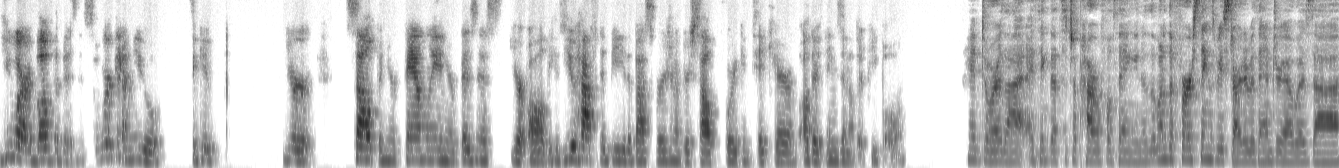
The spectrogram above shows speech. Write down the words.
you are above the business. So working on you to give yourself and your family and your business your all because you have to be the best version of yourself before you can take care of other things and other people. I adore that. I think that's such a powerful thing. You know, the, one of the first things we started with Andrea was uh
